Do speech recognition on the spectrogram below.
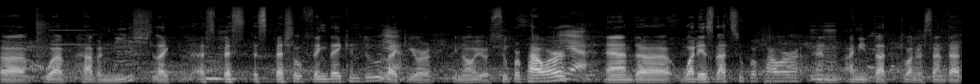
uh, who have, have a niche, like a, spe- a special thing they can do, Yeah. like your, you know, your superpower. Yeah. And uh, what is that superpower? And I need that to understand that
